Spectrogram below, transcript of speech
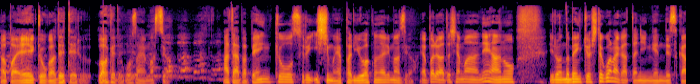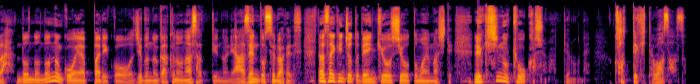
やっぱ影響が出てるわけでございますよ。あとやっぱ勉強する意志もやっぱり弱くなりますよ。やっぱり私はまあね、あの、いろんな勉強してこなかった人間ですから、どんどんどんどんこうやっぱりこう自分の学のなさっていうのに唖然とするわけです。だから最近ちょっと勉強しようと思いまして、歴史の教科書なんていうのをね、買ってきてわざわざ、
